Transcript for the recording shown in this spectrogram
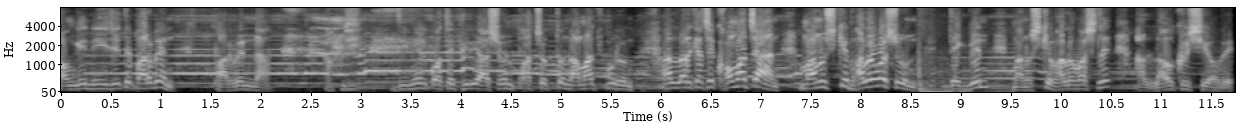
সঙ্গে নিয়ে যেতে পারবেন? পারবেন না। আপনি দিনের পথে ফিরে আসুন পাচক তো নামাজ পড়ুন, আল্লাহর কাছে ক্ষমা চান, মানুষকে ভালোবাসুন। দেখবেন, মানুষকে ভালোবাসলে আল্লাহও খুশি হবে।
